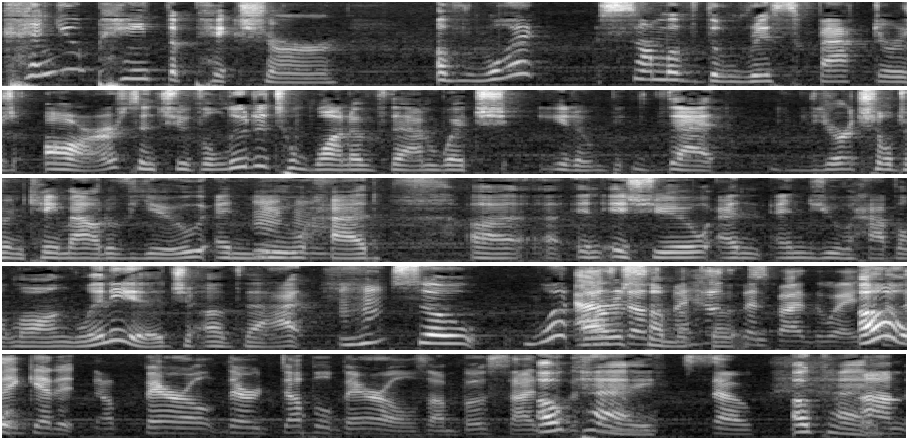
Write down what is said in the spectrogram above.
can you paint the picture of what some of the risk factors are, since you've alluded to one of them, which, you know, that your children came out of you and you mm-hmm. had uh, an issue and and you have a long lineage of that. Mm-hmm. So what As are some my of husband, those? By the way, oh. so they get it barrel. They're double barrels on both sides. Okay. So okay. Um,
